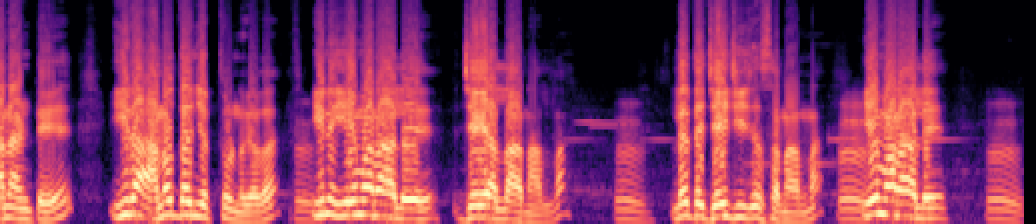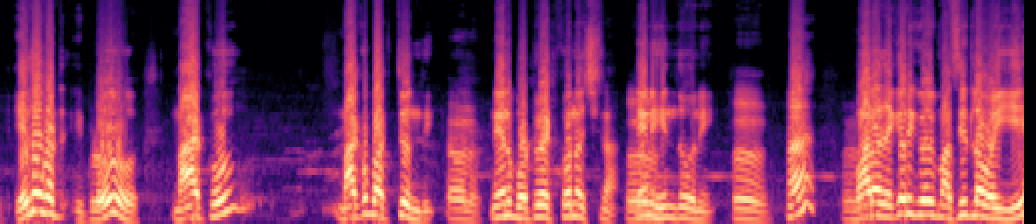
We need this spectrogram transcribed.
అని అంటే ఈయన అనొద్దని చెప్తుండు కదా. ఈయన ఏమనాలి? జై అల్లా అనాలనా? లేదా జై జీసస్ అనాలనా Hmm. ఏమనాలి? ఏదో ఒకటి ఇప్పుడు నాకు నాకు భక్తి ఉంది. నేను బొట్టు పెట్టుకొని వచ్చిన. నేను హిందువుని? వాళ్ళ దగ్గరికి పోయి మసీద్లో పోయి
